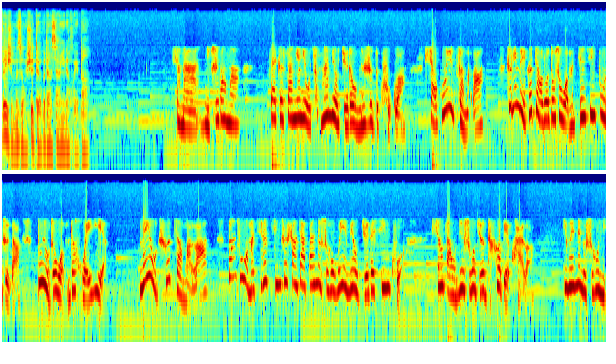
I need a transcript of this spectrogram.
为什么总是得不到相应的回报？小南，你知道吗？在这三年里，我从来没有觉得我们的日子苦过。小公寓怎么了？这里每个角落都是我们精心布置的，都有着我们的回忆。没有车怎么了？当初我们骑着自行车上下班的时候，我也没有觉得辛苦。相反，我那时候觉得特别快乐，因为那个时候你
